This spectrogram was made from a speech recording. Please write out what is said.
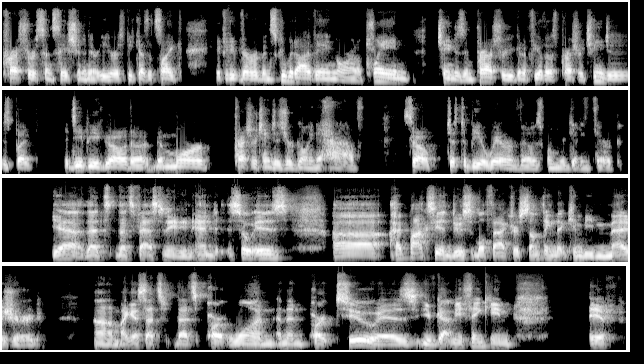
pressure sensation in their ears because it's like if you've ever been scuba diving or on a plane, changes in pressure, you're going to feel those pressure changes. But the deeper you go, the, the more pressure changes you're going to have. So just to be aware of those when you're getting therapy. Yeah, that's that's fascinating. And so, is uh, hypoxia inducible factor something that can be measured? Um, I guess that's that's part one, and then part two is you've got me thinking if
